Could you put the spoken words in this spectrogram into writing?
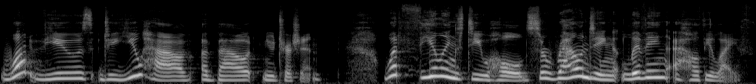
What views do you have about nutrition? What feelings do you hold surrounding living a healthy life?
